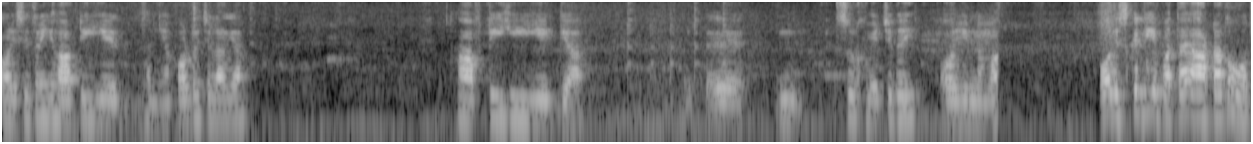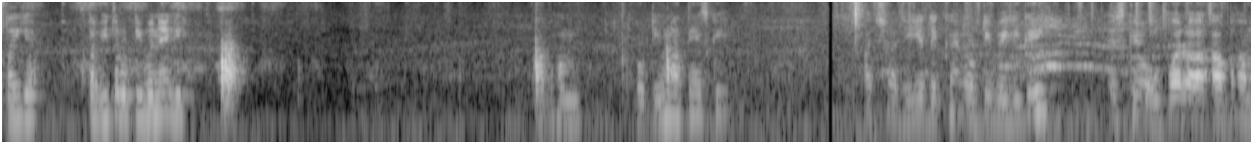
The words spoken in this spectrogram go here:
और इसी तरह ये हाफ़ टी ये धनिया पाउडर चला गया। हाफ़ टी ही ये गया। सुरख मिर्च गई और ये नमक। और इसके लिए पता है, आटा तो होता ही है, तभी तो रोटी बनेगी। अब हम रोटी बनाते हैं इसकी। अच्छा जी, ये देखें, रोटी बेली गई। इसके ऊपर, अब हम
